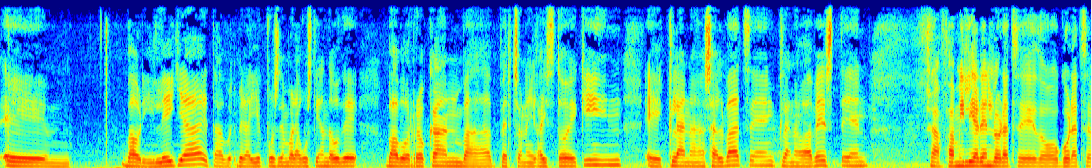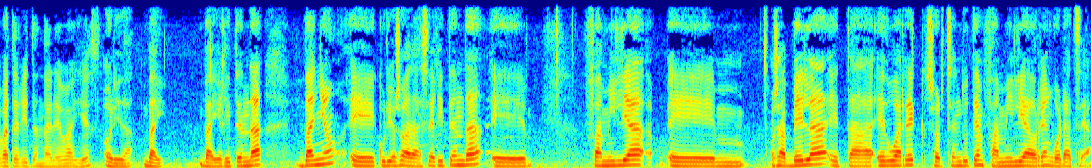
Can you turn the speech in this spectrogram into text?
E, ba hori, leia eta beraiek pues, denbora guztian daude ba, borrokan ba, pertsonai gaiztoekin, e, klana salbatzen, klana babesten, Osea, familiaren loratze edo goratze bat egiten da ere, bai, ez? Hori da, bai, bai egiten da, baino e, kuriosoa da, ze egiten da e, familia, e, osea, Bela eta Eduarrek sortzen duten familia horren goratzea.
